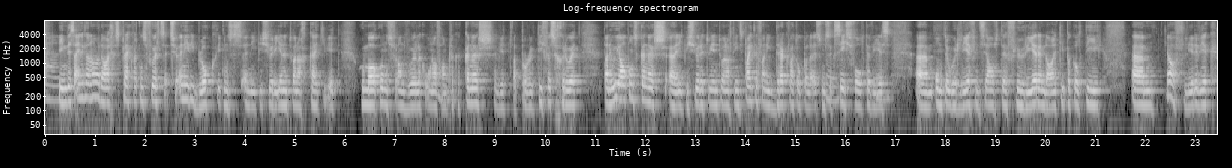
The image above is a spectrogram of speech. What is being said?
Ehm En dis eintlik dan nou daai gesprek wat ons voortsit. So in hierdie blok het ons in episode 21 gekyk, jy weet, hoe maak ons verantwoordelike onafhanklike kinders, jy weet wat produktief is groot. Dan hoe help ons kinders uh, in episode 22 ten spyte van die druk wat op hulle is om Mm. suksesvol te wees, um, om te oorleef en selfs te floreer in daai tipe kultuur. Ehm um, ja, verlede week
